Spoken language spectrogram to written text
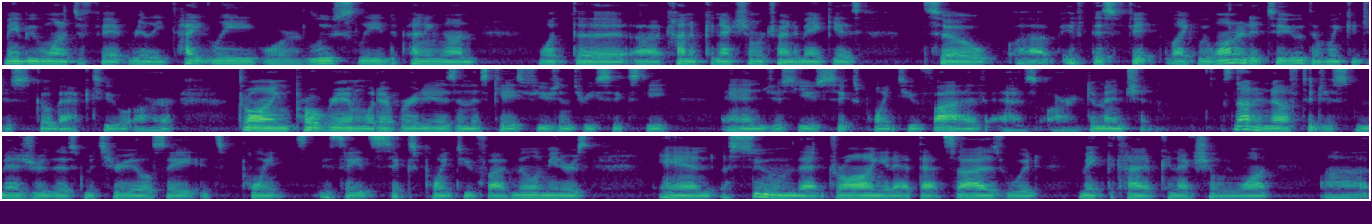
Maybe we want it to fit really tightly or loosely depending on what the uh, kind of connection we're trying to make is. So uh, if this fit like we wanted it to, then we could just go back to our drawing program, whatever it is, in this case Fusion 360, and just use 6.25 as our dimension. It's not enough to just measure this material, say it's point, say it's 6.25 millimeters, and assume that drawing it at that size would make the kind of connection we want. Uh,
